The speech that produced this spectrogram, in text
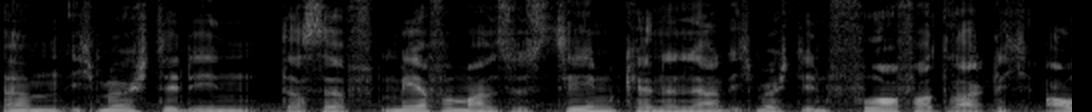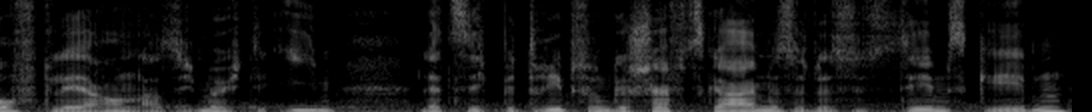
Ähm, ich möchte ihn, dass er mehr von meinem System kennenlernt. Ich möchte ihn vorvertraglich aufklären. Also ich möchte ihm letztlich Betriebs- und Geschäftsgeheimnisse des Systems geben.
